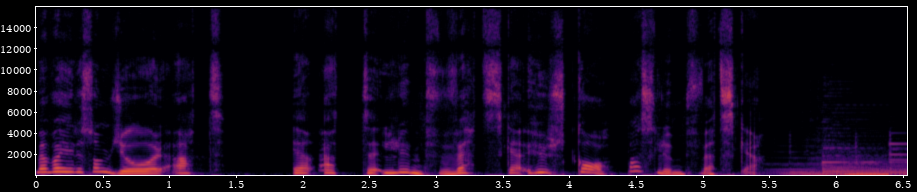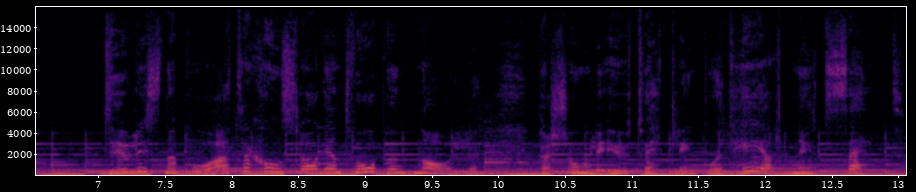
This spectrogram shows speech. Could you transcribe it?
Men vad är det som gör att, eh, att lymfvätska, hur skapas lymfvätska? Du lyssnar på Attraktionslagen 2.0. Personlig utveckling på ett helt nytt sätt.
